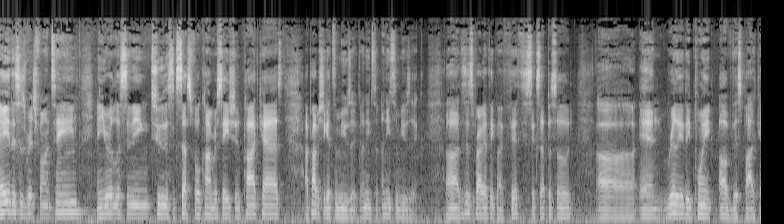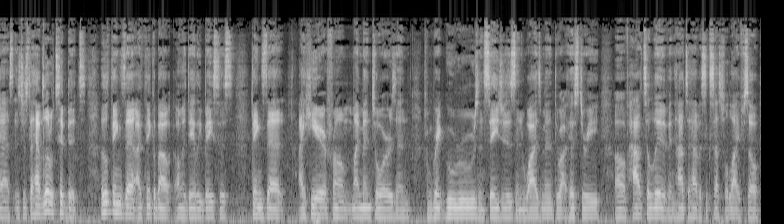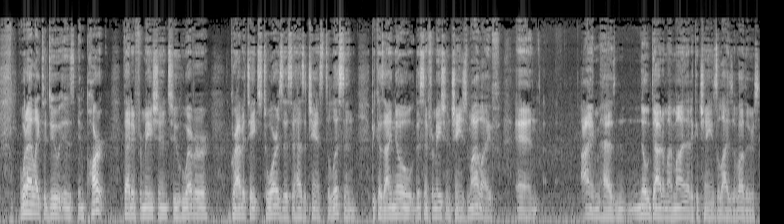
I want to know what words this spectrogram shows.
Hey, this is Rich Fontaine, and you're listening to the Successful Conversation podcast. I probably should get some music. I need some. I need some music. Uh, this is probably, I think, my fifth, sixth episode. Uh, and really, the point of this podcast is just to have little tidbits, little things that I think about on a daily basis, things that I hear from my mentors and from great gurus and sages and wise men throughout history of how to live and how to have a successful life. So, what I like to do is impart that information to whoever gravitates towards this and has a chance to listen because I know this information changed my life and I has no doubt in my mind that it could change the lives of others.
